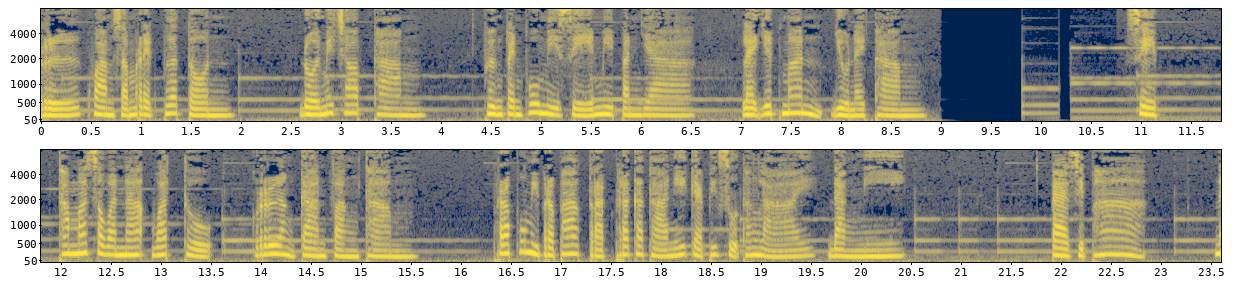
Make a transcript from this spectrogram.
หรือความสำเร็จเพื่อตน โดยไม่ชอบธรรม พึงเป็นผู้มีศีลมีปัญญา และยึดมั่นอยู่ในธรรม 10. ธรรมสวนะวัตถุ เรื่องการฟังธรรม พระผู้มีพระภาคตรัสพระคาถานี้แก่ภิกษุทั้งหลาย ดังนี้ 85. ใน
